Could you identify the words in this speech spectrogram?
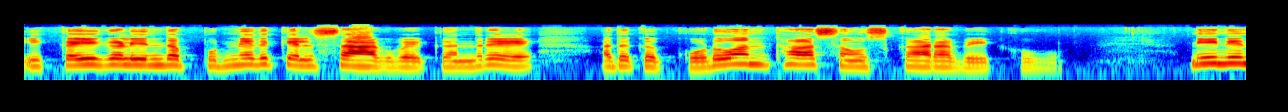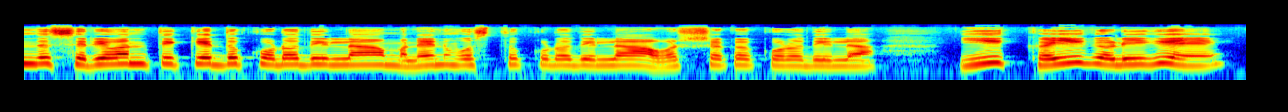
ಈ ಕೈಗಳಿಂದ ಪುಣ್ಯದ ಕೆಲಸ ಆಗಬೇಕಂದ್ರೆ ಅದಕ್ಕೆ ಕೊಡುವಂಥ ಸಂಸ್ಕಾರ ಬೇಕು. ನೀನಿಂದ ಸಿರಿವಂತಿಕೆದ್ದು ಕೊಡೋದಿಲ್ಲ ಮನೇನ ವಸ್ತು ಕೊಡೋದಿಲ್ಲ, ಅವಶ್ಯಕ ಕೊಡೋದಿಲ್ಲ, ಈ ಕೈಗಳಿಗೆ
